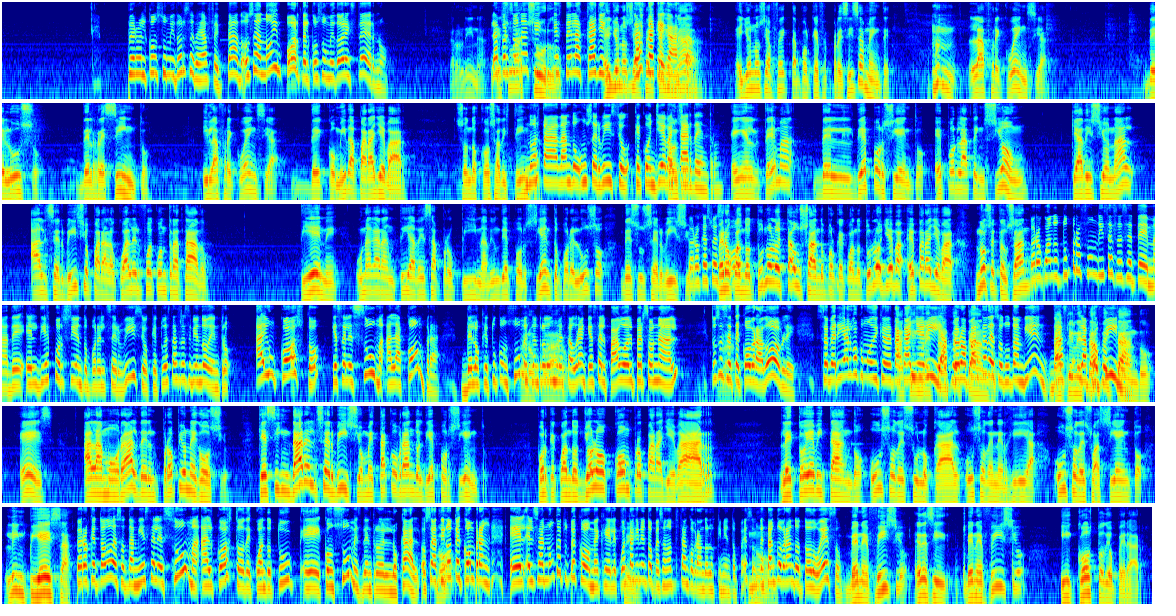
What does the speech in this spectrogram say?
Pero el consumidor se ve afectado. O sea, no importa el consumidor externo. Carolina, la persona que, esté en la calle Ellos no se gasta que gasta. Nada. Ellos no se afectan porque precisamente la frecuencia del uso del recinto y la frecuencia de comida para llevar son dos cosas distintas. No está dando un servicio que conlleva estar dentro. En el tema del 10% es por la atención que adicional al servicio para lo cual él fue contratado, tiene una garantía de esa propina de un 10% por el uso de su servicio. Pero, cuando tú no lo estás usando, porque cuando tú lo llevas, es para llevar, no se está usando. Pero cuando tú profundizas ese tema del 10% por el servicio que tú estás recibiendo dentro, hay un costo que se le suma a la compra de lo que tú consumes dentro de un restaurante, que es el pago del personal, entonces se te cobra doble. Se vería algo como de tacañería, pero aparte de eso tú también das la propina es a la moral del propio negocio, que sin dar el servicio me está cobrando el 10%, porque cuando yo lo compro para llevar, le estoy evitando uso de su local, uso de energía, uso de su asiento, limpieza. Pero que todo eso también se le suma al costo de cuando tú eh, consumes dentro del local. O sea, a ti no te compran, el, salmón que tú te comes, que le cuesta 500 pesos, no te están cobrando los 500 pesos, te están cobrando todo eso. Beneficio, es decir, beneficio y costo de operar.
